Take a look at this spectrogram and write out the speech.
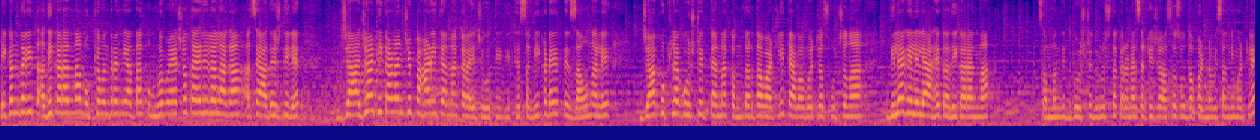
एकंदरीत अधिकाऱ्यांना मुख्यमंत्र्यांनी आता कुंभमेळ्याच्या तयारीला लागा असे आदेश दिलेत. ज्या ज्या ठिकाणांची पाहणी त्यांना करायची होती तिथे सगळीकडे ते जाऊन आले. ज्या कुठल्या गोष्टीत त्यांना कमतरता वाटली त्याबाबतच्या सूचना दिल्या गेलेल्या आहेत अधिकाऱ्यांना. संबंधित गोष्टी दुरुस्त करण्यासाठीच्या असं सुद्धा फडणवीसांनी म्हटलंय.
